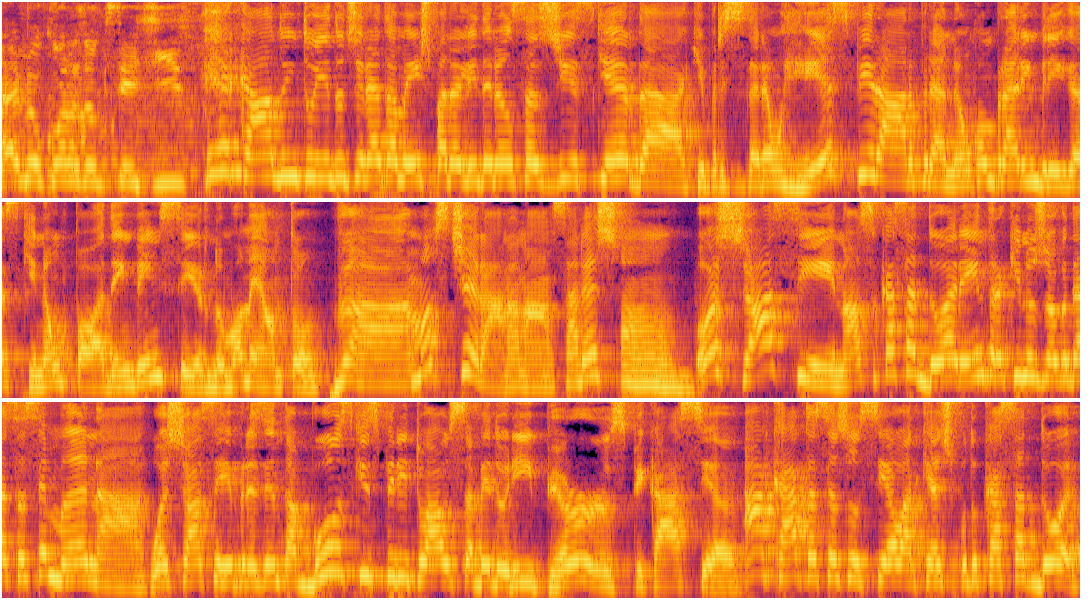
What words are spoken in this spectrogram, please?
É meu coração que sente isso. Recado intuído diretamente para lideranças de esquerda que precisarão respirar para não comprarem brigas que não podem vencer no momento. Vamos tirar a nossa arechão. Oxóssi, nosso caçador, entra aqui no jogo dessa semana. O Oxóssi representa a busca espiritual, sabedoria e perspicácia. A carta se associa ao arquétipo do caçador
